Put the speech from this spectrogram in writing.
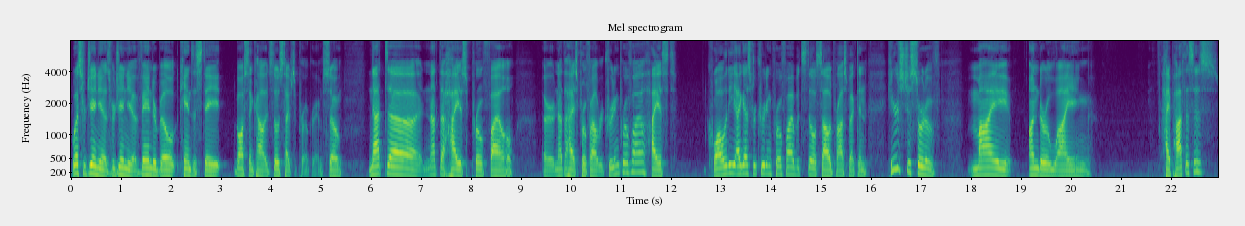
West Virginia is Virginia, Vanderbilt, Kansas State, Boston College, those types of programs. So not uh, not the highest profile or not the highest profile recruiting profile, highest quality, I guess, recruiting profile, but still a solid prospect. And here's just sort of my underlying hypothesis,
